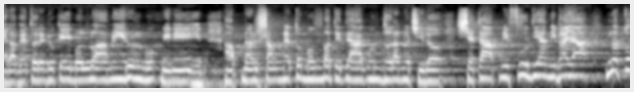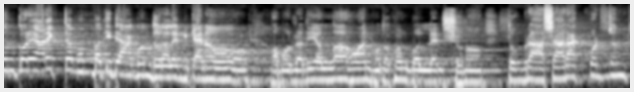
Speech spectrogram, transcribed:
এরা ভেতরে ঢুকেই বলল, আমিরুল মুকমিনিন আপনার সামনে তো মোমবাতিতে আগুন ধরানো ছিল। সেটা আপনি ফু দিয়া নিভাইয়া নতুন করে আরেকটা মোমবাতিতে আগুন ধরালেন কেন? অমর রাদি আল্লাহ তখন বললেন, শোনো, তোমরা আসার আগ পর্যন্ত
